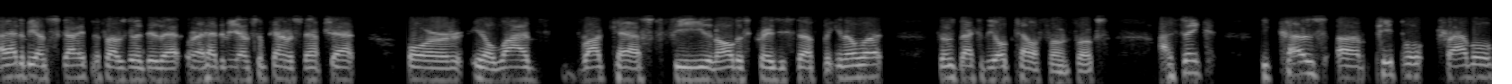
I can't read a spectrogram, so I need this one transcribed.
I had to be on Skype if I was going to do that, or I had to be on some kind of a Snapchat or you know live broadcast feed and all this crazy stuff. But you know what? Goes back to the old telephone, folks. I think because uh, people travel,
